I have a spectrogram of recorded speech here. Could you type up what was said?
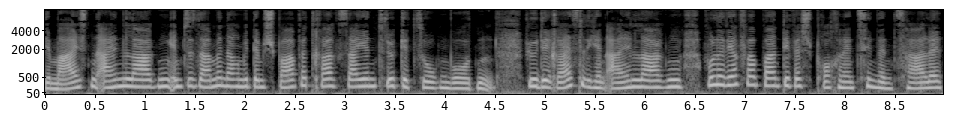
Die meisten Einlagen im Zusammenhang mit dem Sparvertrag seien zurückgezogen worden. Für die restlichen Einlagen wolle der Verband die versprochenen Zinsen zahlen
